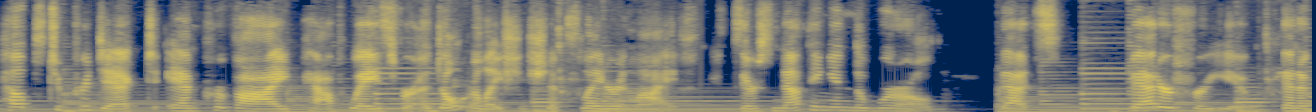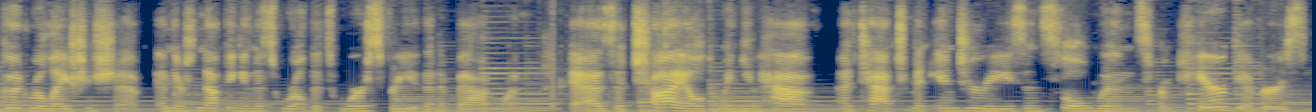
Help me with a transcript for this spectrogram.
helps to predict and provide pathways for adult relationships later in life. There's nothing in the world that's better for you than a good relationship. And there's nothing in this world that's worse for you than a bad one. As a child, when you have attachment injuries and soul wounds from caregivers,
